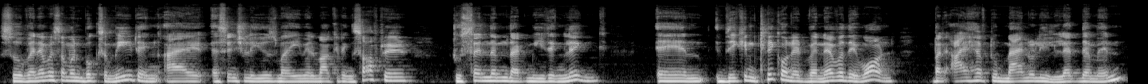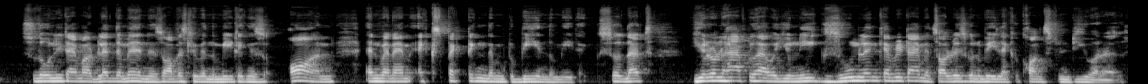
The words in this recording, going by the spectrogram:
So whenever someone books a meeting, I essentially use my email marketing software to send them that meeting link and they can click on it whenever they want, but I have to manually let them in. So the only time I'd let them in is obviously when the meeting is on and when I'm expecting them to be in the meeting. So that's you don't have to have a unique Zoom link every time. It's always going to be like a constant URL.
